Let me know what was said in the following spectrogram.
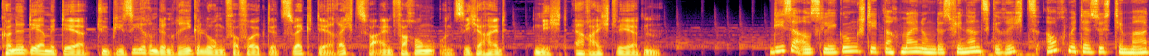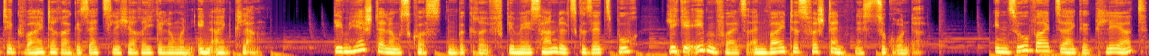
könne der mit der typisierenden Regelung verfolgte Zweck der Rechtsvereinfachung und Sicherheit nicht erreicht werden. Diese Auslegung steht nach Meinung des Finanzgerichts auch mit der Systematik weiterer gesetzlicher Regelungen in Einklang. Dem Herstellungskostenbegriff gemäß Handelsgesetzbuch liege ebenfalls ein weites Verständnis zugrunde. Insoweit sei geklärt,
